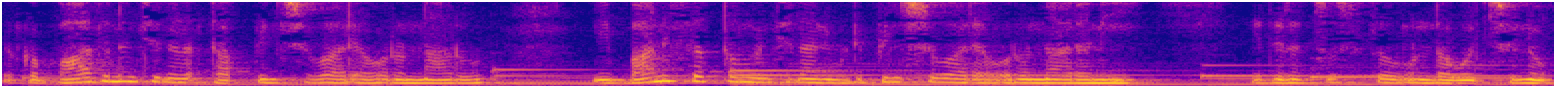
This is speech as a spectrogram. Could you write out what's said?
యొక్క బాధ నుంచి నన్ను తప్పించేవారు ఎవరున్నారు ఈ బానిసత్వం నుంచి నన్ను విడిపించేవారు ఎవరున్నారని ఎదురు చూస్తూ ఉండవచ్చును.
